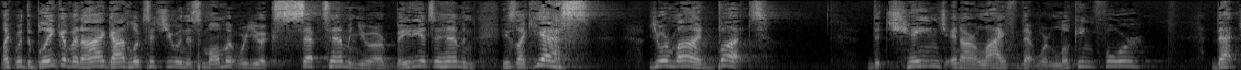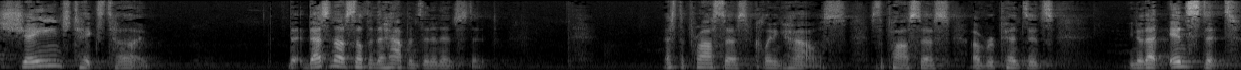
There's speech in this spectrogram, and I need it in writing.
Like with the blink of an eye, God looks at you in this moment where you accept Him and you are obedient to Him, and He's like, yes, you're mine. But the change in our life that we're looking for, that change takes time. That's not something that happens in an instant. That's the process of cleaning house. It's the process of repentance you know, that instant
